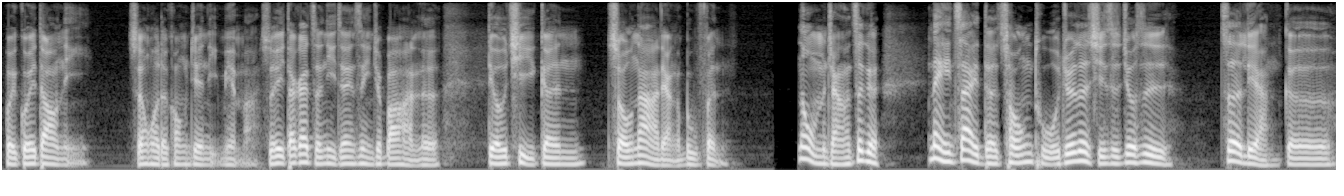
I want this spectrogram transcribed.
回归到你。生活的空间里面嘛，所以大概整理这件事情就包含了丢弃跟收纳两个部分。那我们讲的这个内在的冲突，我觉得其实就是这两个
